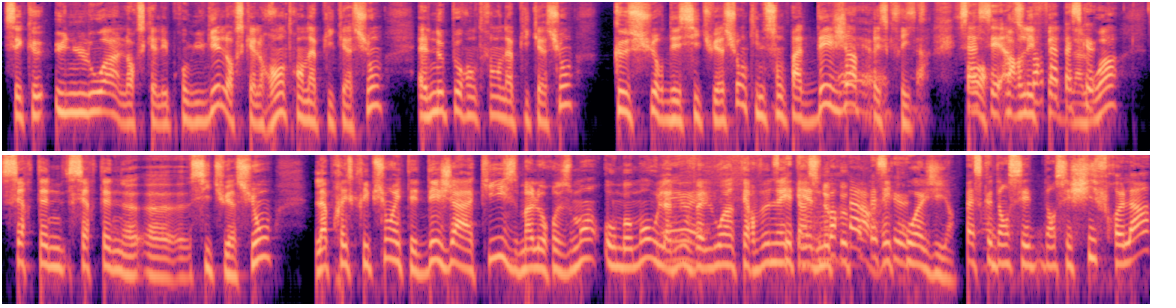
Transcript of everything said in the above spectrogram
c'est qu'une loi, lorsqu'elle est promulguée, lorsqu'elle rentre en application, elle ne peut rentrer en application que sur des situations qui ne sont pas déjà prescrites. ça, c'est insupportable parce que loi, certaines, certaines euh, situations, la prescription était déjà acquise, malheureusement, au moment où la eh nouvelle loi intervenait. Et elle ne peut pas rétroagir. parce que dans ces, dans ces chiffres-là,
